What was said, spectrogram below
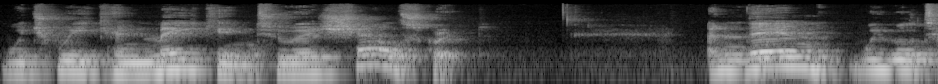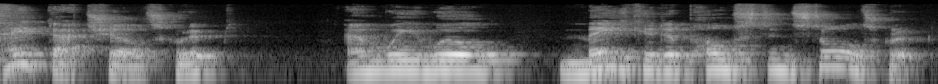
which we can make into a shell script. And then we will take that shell script and we will make it a post-install script.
